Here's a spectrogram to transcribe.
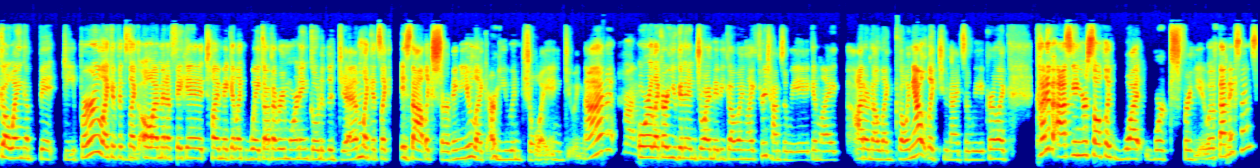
going a bit deeper. Like, if it's like, mm-hmm. oh, I'm gonna fake it till I make it like wake up every morning, go to the gym. Like, it's like, is that like serving you? Like, are you enjoying doing that? Right. Or like, are you gonna enjoy maybe going like three times a week and like, I don't know, like going out like two nights a week or like kind of asking yourself like what works for you, if that makes sense?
